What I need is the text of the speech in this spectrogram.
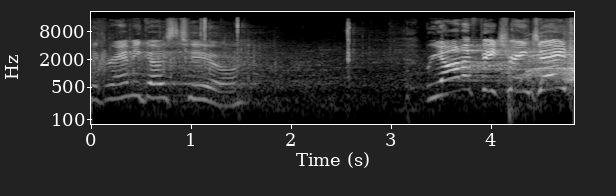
the Grammy goes to Rihanna featuring Jay-Z. for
